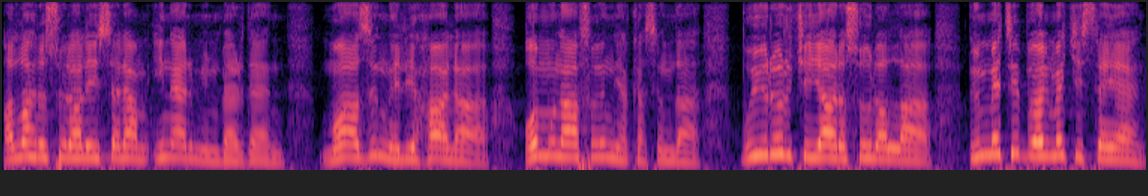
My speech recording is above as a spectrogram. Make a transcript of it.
Allah Resulü Aleyhisselam iner minberden. Muaz'ın eli hala o münafığın yakasında. Buyurur ki ya Resulallah ümmeti bölmek isteyen,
